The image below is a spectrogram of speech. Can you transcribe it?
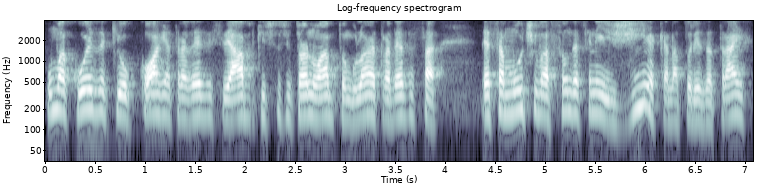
uma coisa que ocorre através desse hábito, que isso se torna um hábito angular, através dessa, dessa motivação, dessa energia que a natureza traz,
